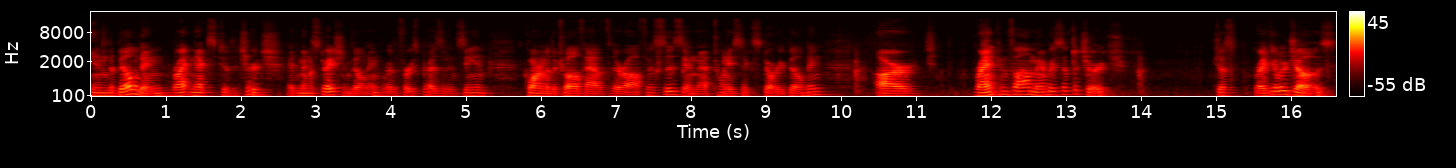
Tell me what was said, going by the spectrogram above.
in the building right next to the church administration building where the first presidency and quorum of the 12 have their offices in that 26 story building are rank and file members of the church just regular joes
